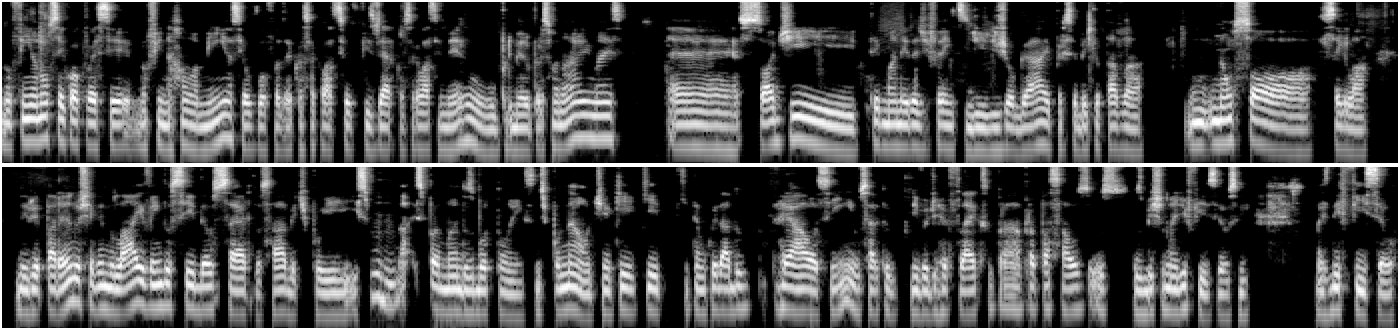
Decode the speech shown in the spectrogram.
No fim, eu não sei qual que vai ser no final a minha, se eu vou fazer com essa classe, se eu fizer com essa classe mesmo, o primeiro personagem, mas é, só de ter maneiras diferentes de, de jogar e perceber que eu tava não só, sei lá, me preparando, chegando lá e vendo se deu certo, sabe? Tipo, e Uhum. spamando os botões. Tipo, não, tinha que, que, que ter um cuidado real, assim, um certo nível de reflexo pra passar os, os, os bichos mais difíceis, assim. Mais difícil.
